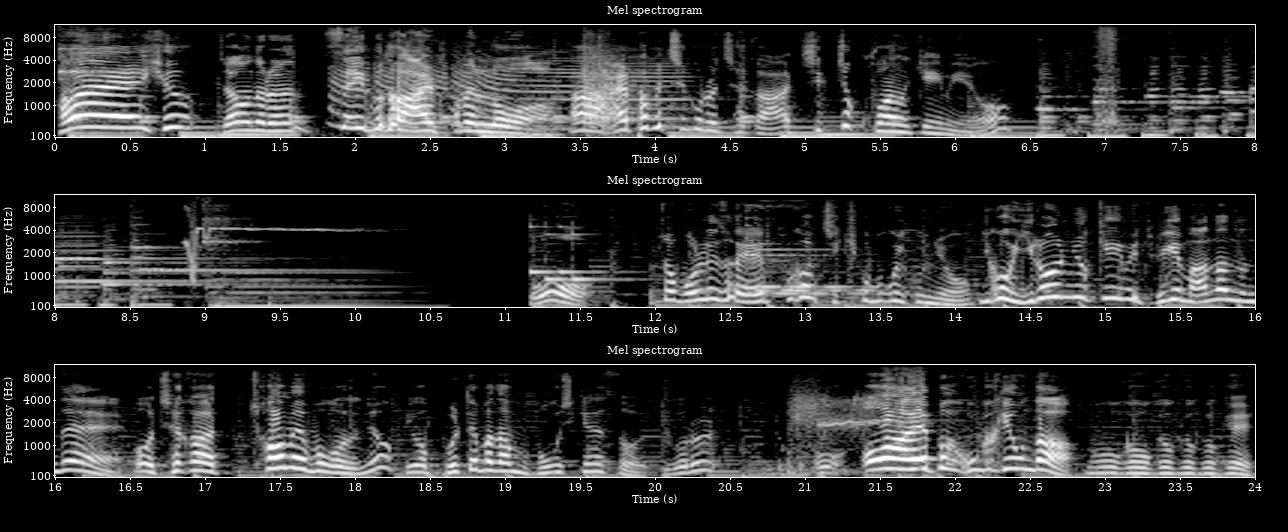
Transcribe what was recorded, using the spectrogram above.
하와이 휴! 자 오늘은 세이브 더 알파벳로. 아 알파벳 친구를 제가 직접 구하는 게임이에요. 오! 저 멀리서 F가 지켜보고 있군요. 이거 이런 류 게임이 되게 많았는데 어 제가 처음 해보거든요? 이거 볼 때마다 한번 보고 싶긴 했어. 이거를 이렇게 어, 어 F가 공격해온다! 오, 오케이 오케이 오케이 오케이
